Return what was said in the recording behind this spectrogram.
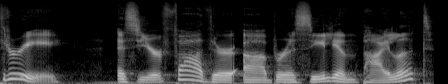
3. Is your father a Brazilian pilot?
